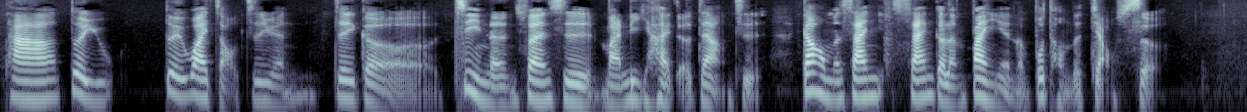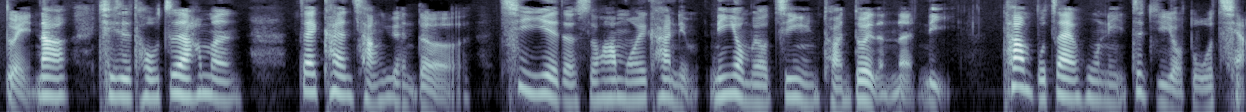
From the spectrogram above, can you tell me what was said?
他对于对外找资源这个技能算是蛮厉害的。这样子，刚好我们三三个人扮演了不同的角色。对，那其实投资人他们在看长远的企业的时候，他们会看你你有没有经营团队的能力。他们不在乎你自己有多强，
